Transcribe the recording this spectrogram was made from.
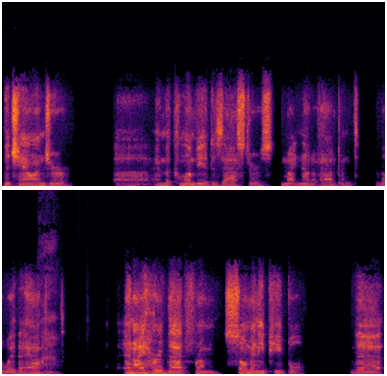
the Challenger uh, and the Columbia disasters might not have happened the way they happened. Wow. And I heard that from so many people that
